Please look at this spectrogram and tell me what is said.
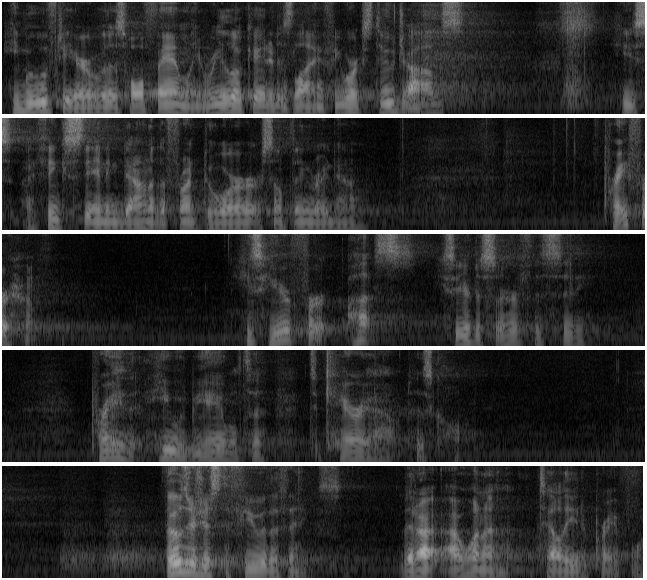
He moved here with his whole family, relocated his life. He works two jobs. He's, I think, standing down at the front door or something right now. Pray for him. He's here for us, he's here to serve this city. Pray that he would be able to, to carry out his call. Those are just a few of the things that I, I want to tell you to pray for.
